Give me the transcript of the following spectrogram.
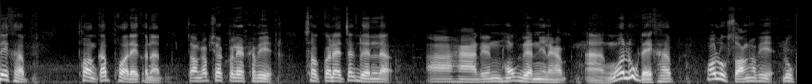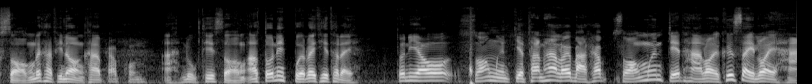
เลยครับท้องกับพอได้ขนาดต้องกับช็อกโกแลตครับพี่ช็อกโกแลตจักเดือนแล้วอ่าหาเดือนหกเดือนนี่แหละครับอ่างัวลูกไหนครับ ว่าลูกสองครับพี่ ลูกสองนะครับพี่น้องครับครับผมอะลูกที่สองเอาตัวนี้เปิดไว้ที่เท่าไหร่ตัวนี้เอาสองหมื่นเจ็ดพันห้าร้อยบาทครับสองหมื่นเจ็ดหาร้อยคือใส่ร้อยหา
